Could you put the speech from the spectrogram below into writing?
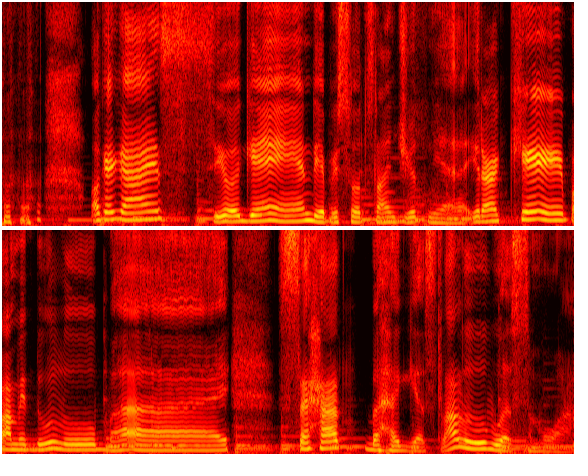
Oke okay guys, see you again di episode selanjutnya. Irake pamit dulu. Bye. Sehat, bahagia selalu buat semua.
